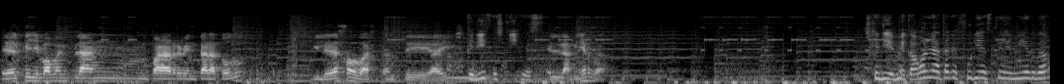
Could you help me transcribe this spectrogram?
Era el que llevaba en plan para reventar a todo. Y le he dejado bastante ahí ¿Qué dices? ¿Qué dices? en la mierda. Es que, tío, me cago en el ataque furia este de mierda.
